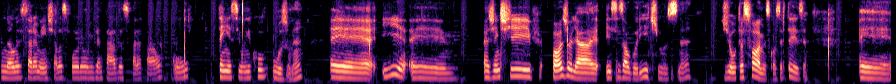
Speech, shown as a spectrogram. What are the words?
não necessariamente elas foram inventadas para tal ou têm esse único uso, né? É, e é, a gente pode olhar esses algoritmos, né, de outras formas, com certeza. É,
